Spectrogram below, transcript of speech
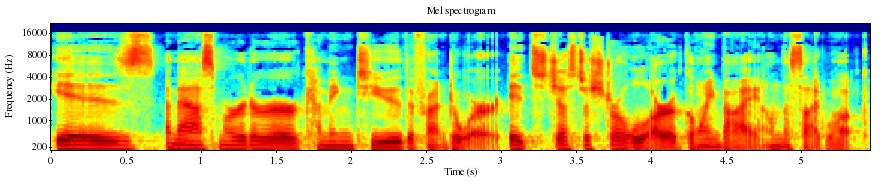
is a mass murderer coming to the front door, it's just a stroller going by on the sidewalk.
